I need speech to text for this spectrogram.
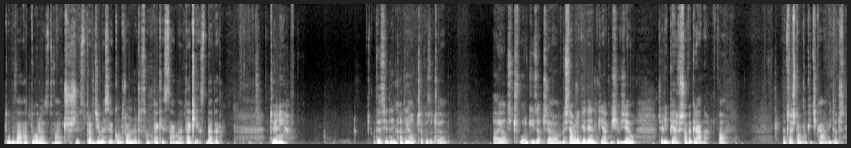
Tu dwa, a tu raz, dwa, trzy. Sprawdzimy sobie kontrolne, czy są takie same. Tak jest, bebe. Czyli to jest jedynka, to ja od czego zaczęłam? A ja od czwórki zaczęłam. Myślałam, że od jedynki, jak mi się wzięło. Czyli pierwsza wygrana. O. No coś tam pokićkałam widocznie.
